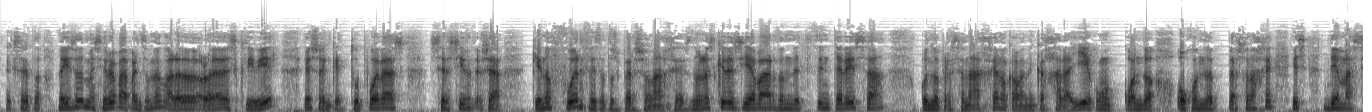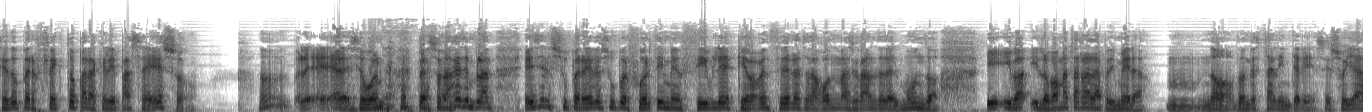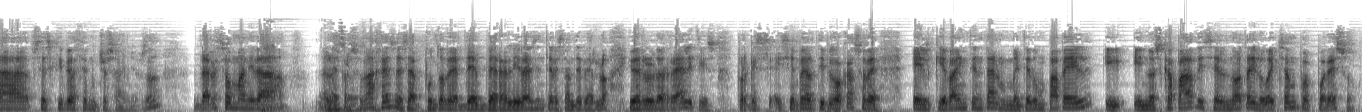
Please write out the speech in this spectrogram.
Exacto. No, Y eso me sirve para pensando a la, hora de escribir, eso, en que tú puedas ser sincero, o sea, que no fuerces a tus personajes, no les quieres llevar donde te interesa cuando el personaje no acaba de encajar allí, o cuando, o cuando el personaje es demasiado perfecto para que le pase eso. ¿No? Eh, Se vuelven personajes en plan, es el superhéroe super fuerte, invencible, que va a vencer al dragón más grande del mundo. Y, y, va, y lo va a matar a la primera. Mm, no, ¿dónde está el interés? Eso ya se escribió hace muchos años, ¿no? Dar esa humanidad a los eso es. personajes, ese punto de, de- de realidad es interesante verlo y verlo en los realities. Porque si- siempre hay el típico caso de el que va a intentar meter un papel y, y no es capaz y se le nota y lo echan por, por eso.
